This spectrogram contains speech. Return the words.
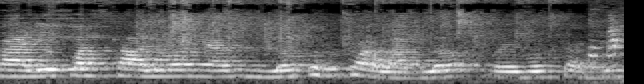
काल एक वाजता आलो आणि आज लवकर उठावं लागलं. वैभवसाठी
